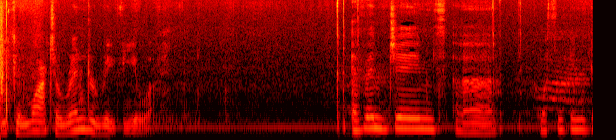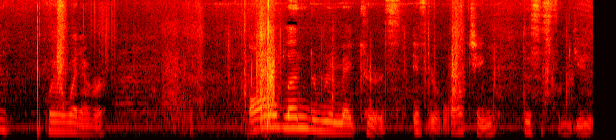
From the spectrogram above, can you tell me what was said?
You can watch a render review of it. Evan James, uh, what's his name again? Well, whatever. All Blender Remakers, if you're watching, this is for you.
